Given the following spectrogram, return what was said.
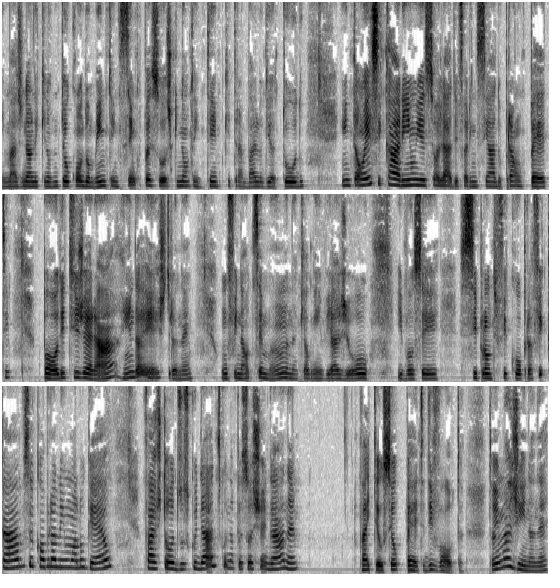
Imagina ali que no teu condomínio tem cinco pessoas que não têm tempo, que trabalham o dia todo. Então esse carinho e esse olhar diferenciado para um pet pode te gerar renda extra, né? Um final de semana que alguém viajou e você se prontificou para ficar, você cobra ali um aluguel, faz todos os cuidados quando a pessoa chegar, né? Vai ter o seu pet de volta. Então imagina, né?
